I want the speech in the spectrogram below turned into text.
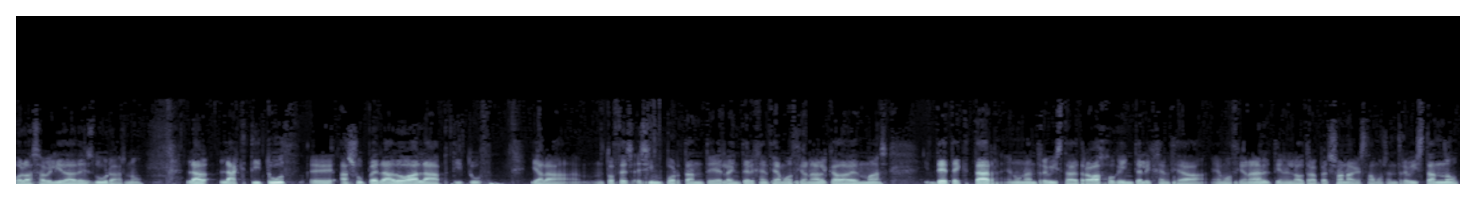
o las habilidades duras, ¿no? La, actitud eh, ha superado a la aptitud y a la, entonces es importante la inteligencia emocional cada vez más detectar en una entrevista de trabajo qué inteligencia emocional tiene la otra persona que estamos entrevistando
